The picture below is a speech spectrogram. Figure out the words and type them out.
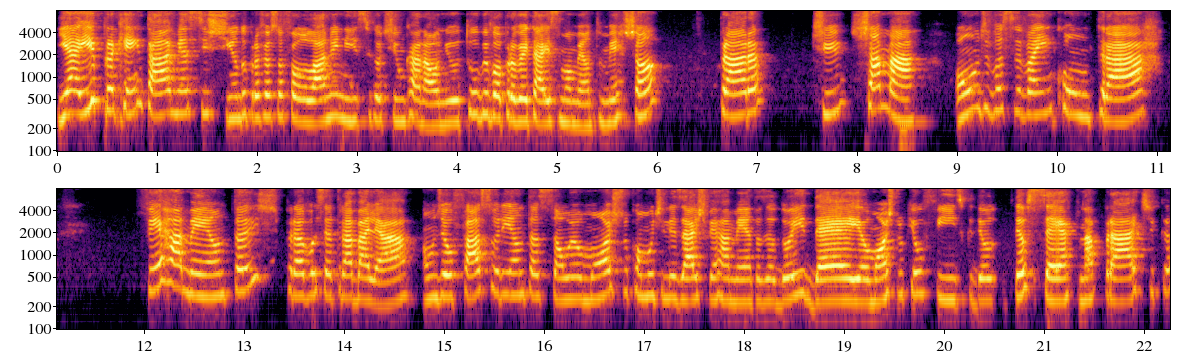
E aí, para quem está me assistindo, o professor falou lá no início que eu tinha um canal no YouTube. Vou aproveitar esse momento merchan para te chamar, onde você vai encontrar ferramentas para você trabalhar, onde eu faço orientação, eu mostro como utilizar as ferramentas, eu dou ideia, eu mostro o que eu fiz, que deu, deu certo na prática,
